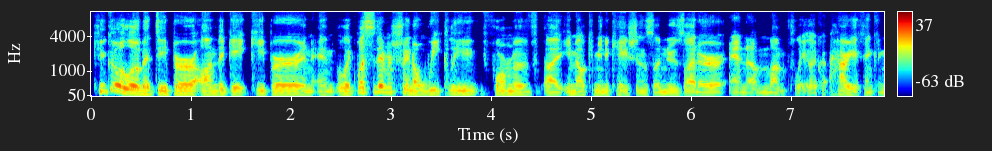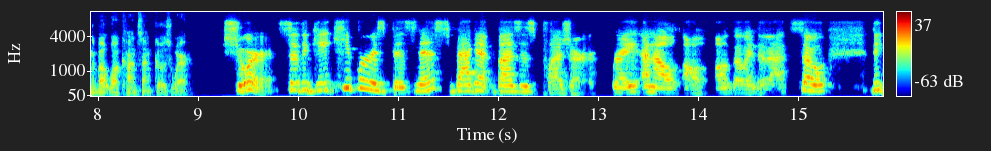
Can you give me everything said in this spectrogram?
Can you go a little bit deeper on the gatekeeper and, and like what's the difference between a weekly form of uh, email communications, a newsletter, and a monthly? Like, how are you thinking about what content goes where? Sure. So the gatekeeper is business, baguette buzz is pleasure, right? And I'll I'll I'll go into that. So the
